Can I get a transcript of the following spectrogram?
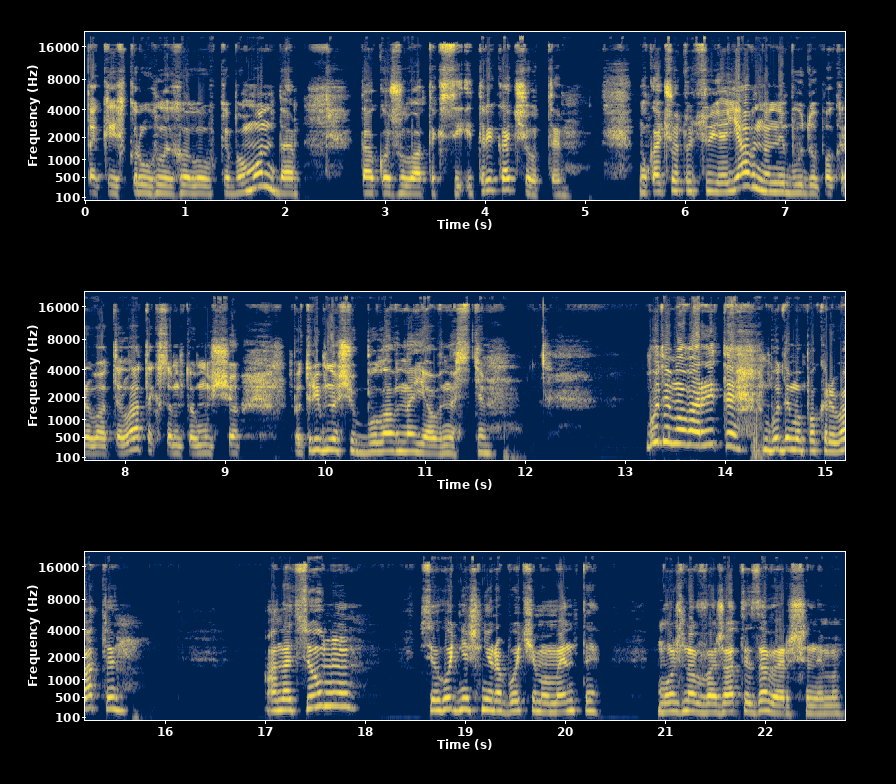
таких круглих головки бомонда, також у латексі, і три качоти. Ну, качоту цю я явно не буду покривати латексом, тому що потрібно, щоб була в наявності. Будемо варити, будемо покривати. А на цьому сьогоднішні робочі моменти можна вважати завершеними.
